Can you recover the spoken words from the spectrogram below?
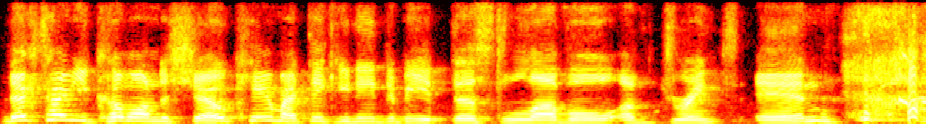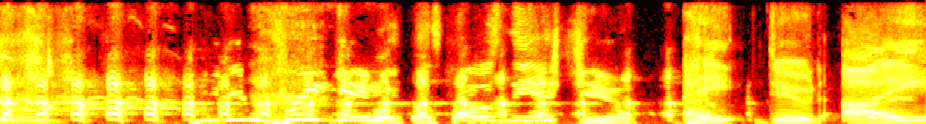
next time you come on the show, Cam, I think you need to be at this level of drinks in. you didn't pregame with us. That was the issue. Hey, dude, I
